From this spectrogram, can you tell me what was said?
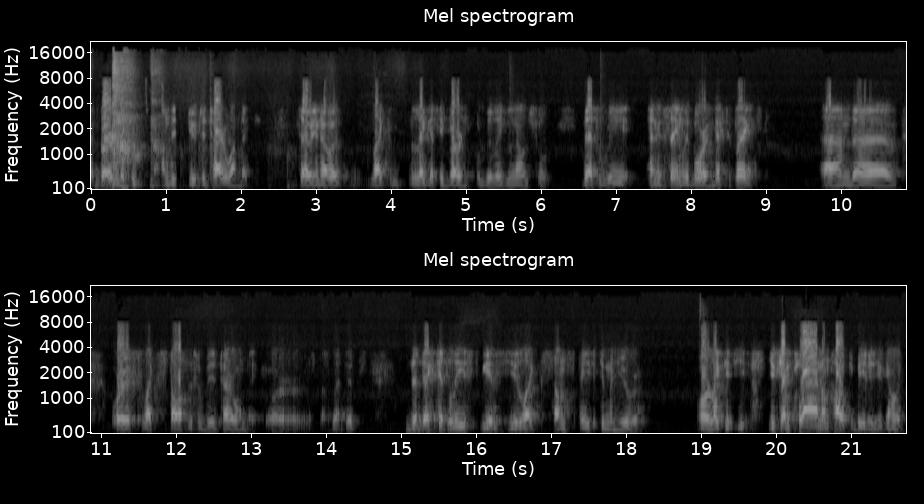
a burn deck is undisputed one deck. So you know, like legacy burn would be legal in old school. That would be an insanely boring deck to play against. And uh, or if like Stasis would be a tier one deck or stuff like that. It's the deck at least gives you like some space to maneuver, or like you, you can plan on how to beat it. You can like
